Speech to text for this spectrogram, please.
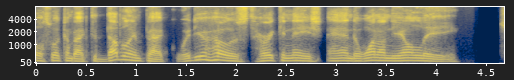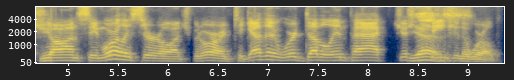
Folks, welcome back to Double Impact with your host, Hurricane Nation, and the one on the only. John C. Morley, serial entrepreneur, and together we're Double Impact, just Yes. changing the world.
